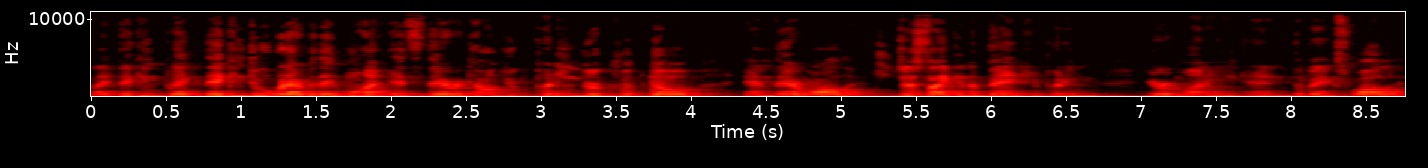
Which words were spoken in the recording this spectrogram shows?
Like they can they, they can do whatever they want. It's their account. You're putting your crypto in their wallet, just like in a bank. You're putting your money in the bank's wallet,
